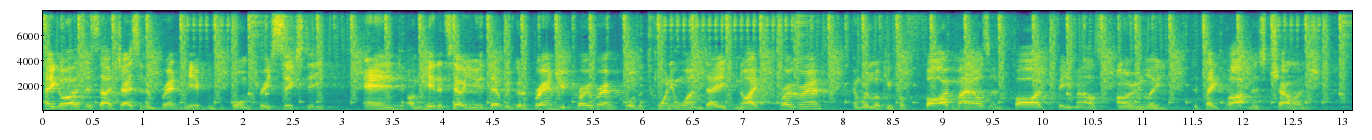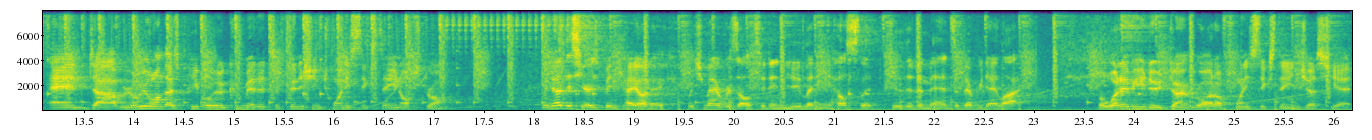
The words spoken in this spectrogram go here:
Hey guys, it's uh, Jason and Brent here from Perform 360, and I'm here to tell you that we've got a brand new program called the 21 Day Ignite program, and we're looking for five males and five females only to take part in this challenge. And uh, we really want those people who are committed to finishing 2016 off strong. We know this year has been chaotic, which may have resulted in you letting your health slip due to the demands of everyday life. But whatever you do, don't write off 2016 just yet.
